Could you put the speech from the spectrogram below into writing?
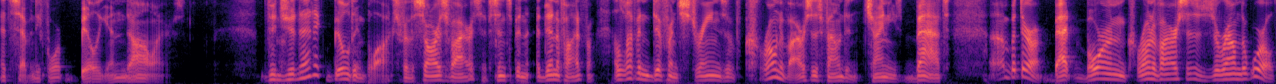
at $74 billion. The genetic building blocks for the SARS virus have since been identified from 11 different strains of coronaviruses found in Chinese bats, uh, but there are bat-borne coronaviruses around the world.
